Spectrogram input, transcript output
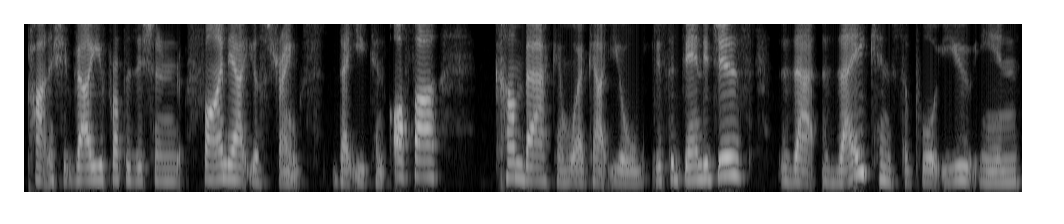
partnership value proposition, find out your strengths that you can offer, come back and work out your disadvantages that they can support you in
